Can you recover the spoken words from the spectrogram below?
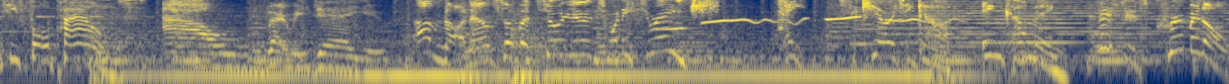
£224. How very dare you. I'm not an ounce over 223. Hey, security guard, incoming. This is criminal.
